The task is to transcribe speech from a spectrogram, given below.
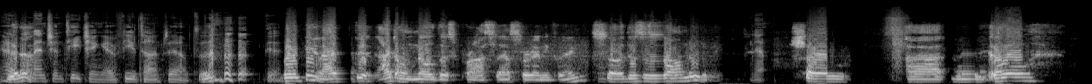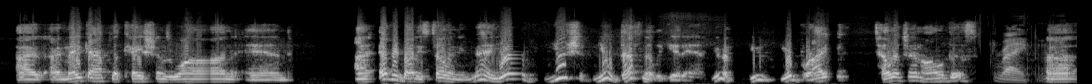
have Yeah. mentioned teaching a few times now. So, yeah. But again, I did, I don't know this process or anything, so this is all new to me. Yeah. So uh, I go, I, I make applications one, and I, everybody's telling me, man, you're you should you'll definitely get in. You're you, you're bright, intelligent, all of this. Right. Uh,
